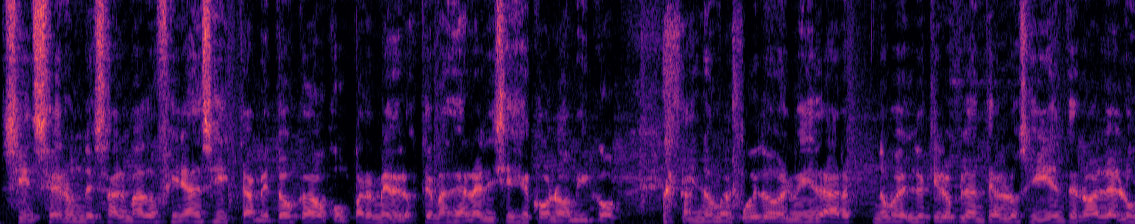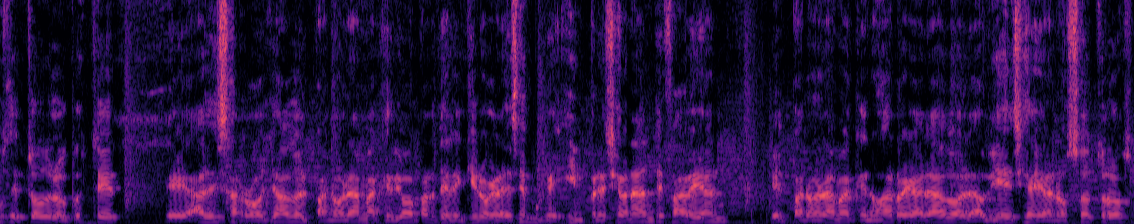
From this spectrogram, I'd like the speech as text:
sin ser un desalmado financista, me toca ocuparme de los temas de análisis económico y no me puedo olvidar, no me, le quiero plantear lo siguiente, ¿no? a la luz de todo lo que usted eh, ha desarrollado, el panorama que dio, aparte le quiero agradecer porque impresionante, Fabián, el panorama que nos ha regalado a la audiencia y a nosotros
